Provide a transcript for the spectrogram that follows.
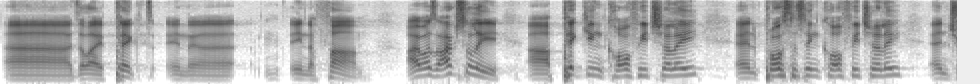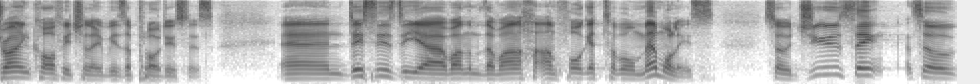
uh, that I picked in a in a farm. I was actually uh, picking coffee chili and processing coffee chili and drying coffee chili with the producers. And this is the, uh, one of the one unforgettable memories. So do you think, so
